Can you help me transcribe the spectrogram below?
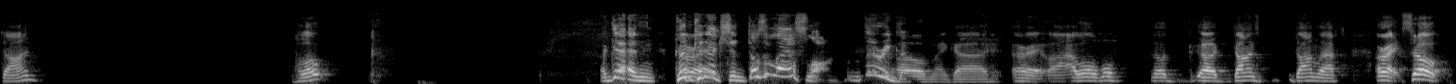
Don? Hello? Again, good right. connection doesn't last long. Very good. Oh my god! All right. Uh, well, we'll uh, Don's Don left. All right. So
